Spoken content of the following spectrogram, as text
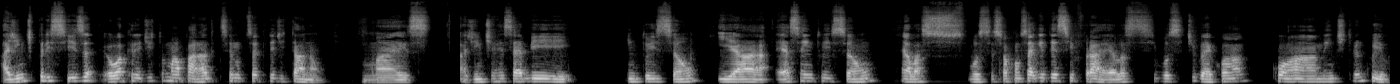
a gente precisa, eu acredito numa parada que você não precisa acreditar, não, mas a gente recebe intuição e a, essa intuição, elas, você só consegue decifrar ela se você tiver com a, com a mente tranquila.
